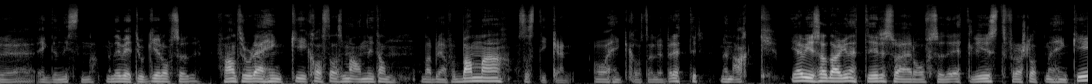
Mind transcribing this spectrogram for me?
eh, Egde Nissen, da. Men det vet jo ikke Rolf Søder. For han tror det er Henki Kosta som har angitt han. Og da blir han forbanna, og så stikker han. Og Henki Kosta løper etter. Men akk. I avisa dagen etter så er Rolf Søder etterlyst for å ha slått ned Henki,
